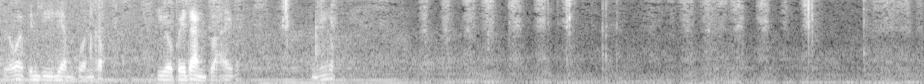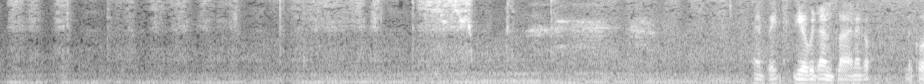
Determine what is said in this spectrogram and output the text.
เดี๋ยวให้เป็นสี่เหลี่ยมก่อนครับเดียวไปด้านปลายครับอันนี้ครับให้ไปเดียวไปด้านปลายนะครับ แล้วก็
